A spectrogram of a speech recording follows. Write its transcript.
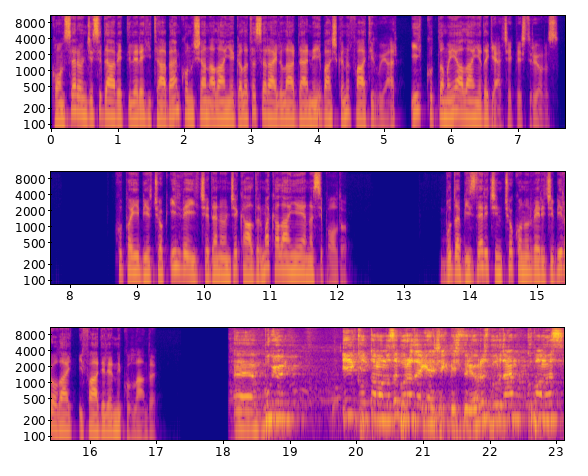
Konser öncesi davetlilere hitaben konuşan Alanya Galatasaraylılar Derneği Başkanı Fatih Uyar, ilk kutlamayı Alanya'da gerçekleştiriyoruz. Kupayı birçok il ve ilçeden önce kaldırmak Alanya'ya nasip oldu. Bu da bizler için çok onur verici bir olay ifadelerini kullandı. Ee, bugün ilk kutlamamızı burada gerçekleştiriyoruz. Buradan kupamız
